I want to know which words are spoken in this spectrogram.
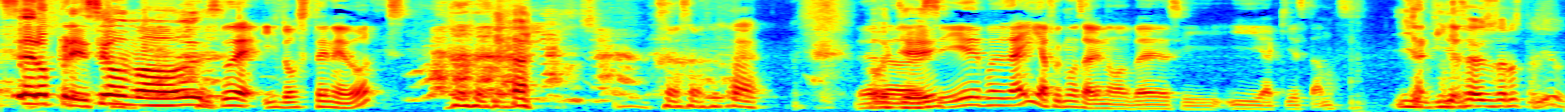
Cero presión, vamos. Y de, ¿Y los tenedores? Y la cuchara. Pero Ok. Sí, pues ahí ya fuimos saliendo más veces y, y aquí estamos. Y ya, y ya sabes usar los palitos.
